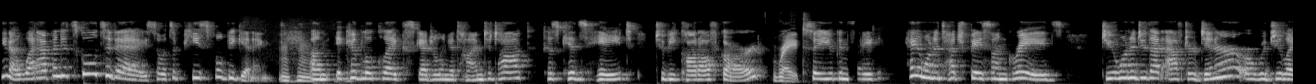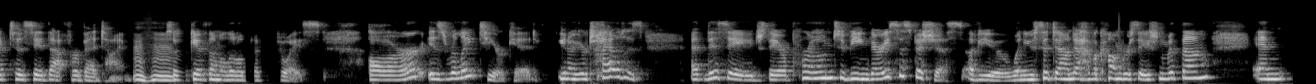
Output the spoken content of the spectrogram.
you know, what happened at school today. So it's a peaceful beginning. Mm-hmm. Um, it could look like scheduling a time to talk because kids hate to be caught off guard. Right. So you can say, hey, I want to touch base on grades do you want to do that after dinner or would you like to save that for bedtime? Mm-hmm. So give them a little bit of choice. R is relate to your kid. You know, your child is at this age, they are prone to being very suspicious of you when you sit down to have a conversation with them. And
